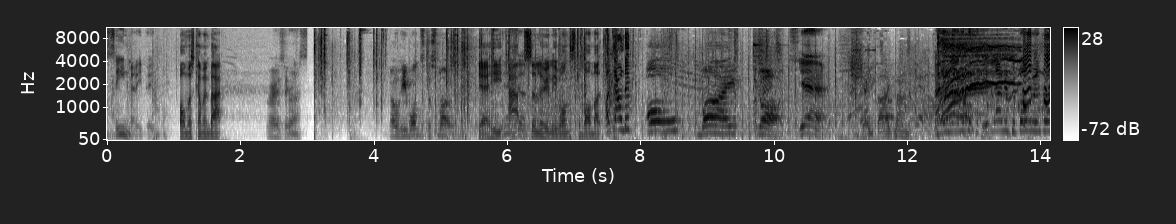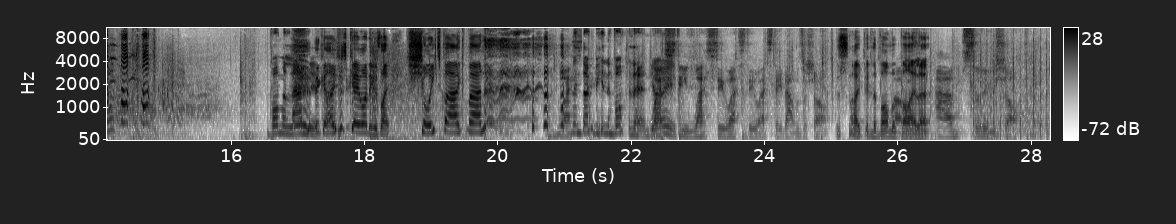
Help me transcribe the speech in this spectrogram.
seen many people. Bomber's coming back. Where is he? Oh, he wants to smoke. Yeah, he yeah, absolutely absolutely wants to bomb us. I downed him! Oh my god! Yeah. Shape bag man. And it landed, it landed the bomber as well. Bomber landed. The guy just came on, he was like, shite bag, man. Then don't be in the bomber then. Do? Westie, Westie, Westie, Westie. That was a shot. Sniping the bomber That pilot. an absolute shot.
